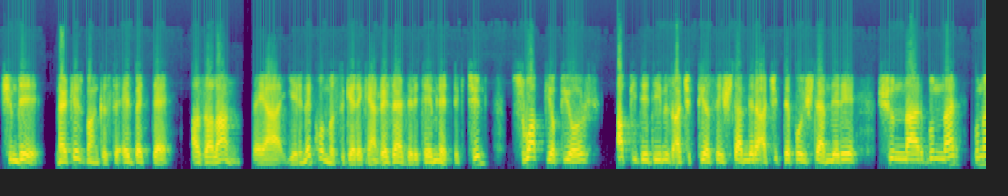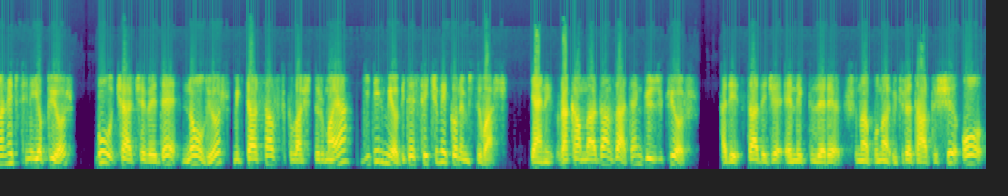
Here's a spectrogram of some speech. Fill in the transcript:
Şimdi Merkez Bankası elbette azalan veya yerine konması gereken rezervleri temin etmek için swap yapıyor, API dediğimiz açık piyasa işlemleri, açık depo işlemleri, şunlar bunlar bunların hepsini yapıyor. Bu çerçevede ne oluyor? Miktarsal sıkılaştırmaya gidilmiyor. Bir de seçim ekonomisi var. Yani rakamlardan zaten gözüküyor. Hadi sadece emeklilere şuna buna ücret artışı o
